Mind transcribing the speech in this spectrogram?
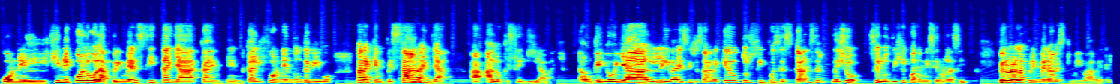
con el ginecólogo, la primer cita ya acá en, en California, en donde vivo, para que empezaran ya a, lo que seguía, vaya. Aunque yo ya le iba a decir, ¿sabe qué, doctor? Sí, pues es cáncer. De hecho, se los dije cuando me hicieron la cita, pero era la primera vez que me iba a ver.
